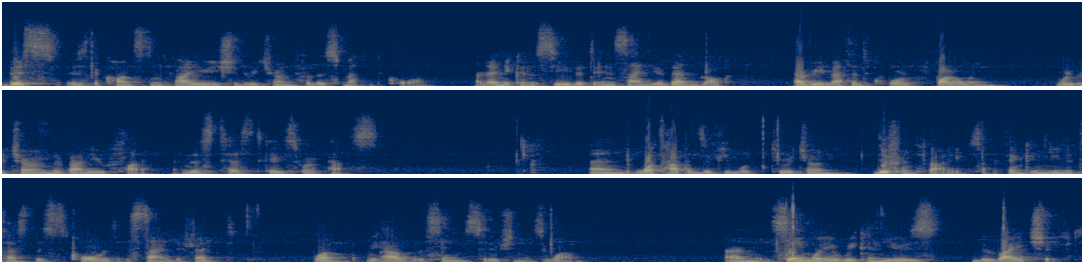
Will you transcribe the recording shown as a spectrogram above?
this is the constant value you should return for this method call. And then you can see that inside the then block, every method call following will return the value 5, and this test case will pass. And what happens if you were to return different values? I think in unit test this is called a side effect. Well, we have the same solution as well. And same way we can use the right shift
